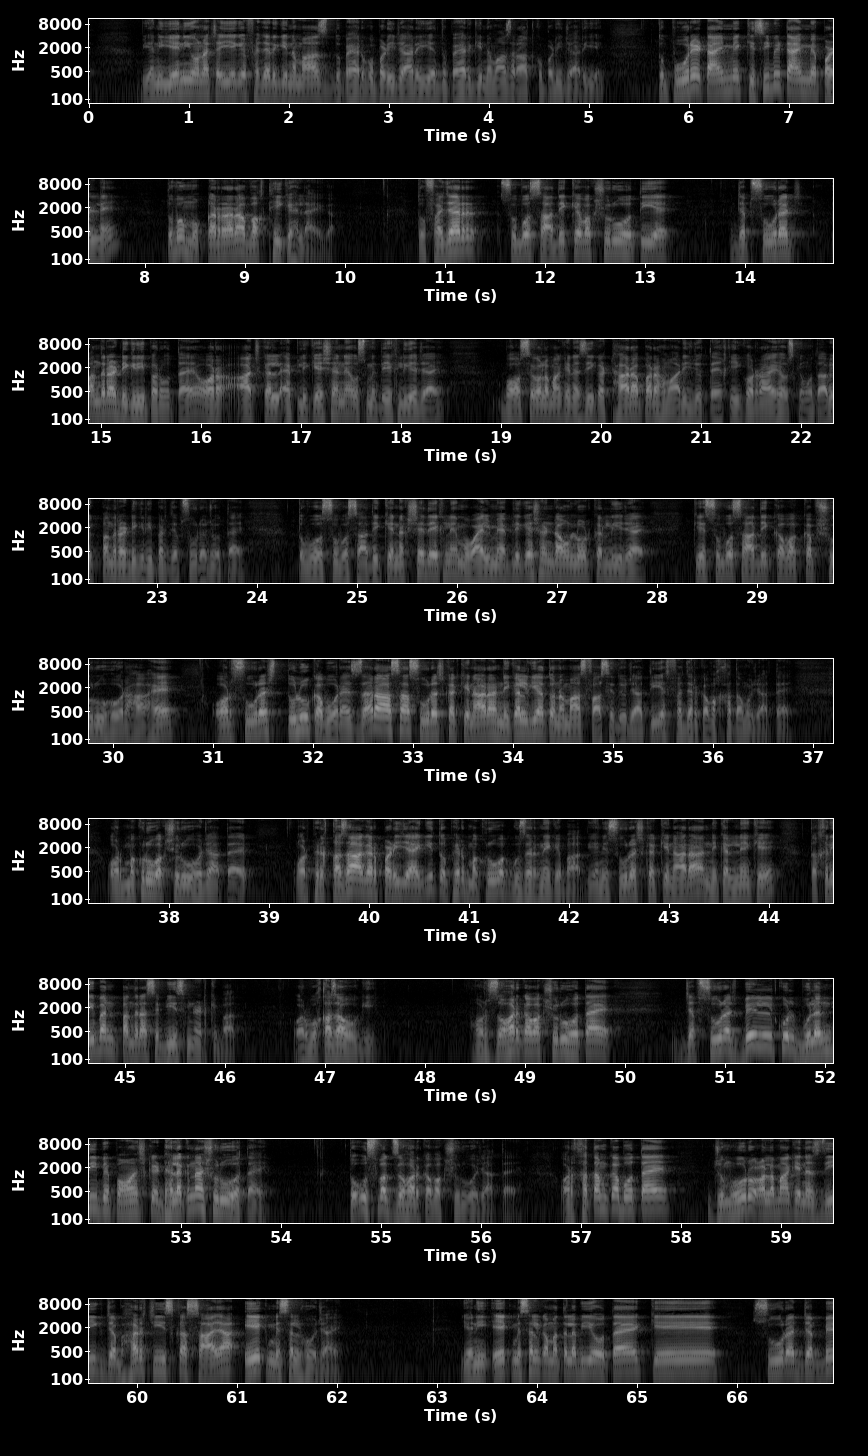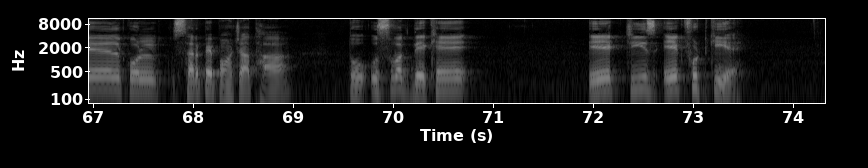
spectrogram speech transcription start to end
یعنی یہ نہیں ہونا چاہیے کہ فجر کی نماز دوپہر کو پڑھی جا رہی ہے دوپہر کی نماز رات کو پڑھی جا رہی ہے تو پورے ٹائم میں کسی بھی ٹائم میں پڑھ لیں تو وہ مقررہ وقت ہی کہلائے گا تو فجر صبح صادق کے وقت شروع ہوتی ہے جب سورج پندرہ ڈگری پر ہوتا ہے اور آج کل اپلیکیشن ہے اس میں دیکھ لیا جائے بہت سے علماء کے نزدیک اٹھارہ پر ہماری جو تحقیق اور رائے ہے اس کے مطابق پندرہ ڈگری پر جب سورج ہوتا ہے تو وہ صبح صادق کے نقشے دیکھ لیں موبائل میں اپلیکیشن ڈاؤن لوڈ کر لی جائے کہ صبح صادق کا وقت کب شروع ہو رہا ہے اور سورج طلوع کب ہو رہا ہے ذرا سا سورج کا کنارہ نکل گیا تو نماز فاسد ہو جاتی ہے فجر کا وقت ختم ہو جاتا ہے اور مکرو وقت شروع ہو جاتا ہے اور پھر قضا اگر پڑی جائے گی تو پھر مکرو وقت گزرنے کے بعد یعنی سورج کا کنارہ نکلنے کے تقریباً پندرہ سے بیس منٹ کے بعد اور وہ قضا ہوگی اور زہر کا وقت شروع ہوتا ہے جب سورج بالکل بلندی پہ پہنچ کے ڈھلکنا شروع ہوتا ہے تو اس وقت ظہر کا وقت شروع ہو جاتا ہے اور ختم کب ہوتا ہے جمہور علماء کے نزدیک جب ہر چیز کا سایہ ایک مثل ہو جائے یعنی ایک مثل کا مطلب یہ ہوتا ہے کہ سورج جب بالکل سر پہ پہنچا تھا تو اس وقت دیکھیں ایک چیز ایک فٹ کی ہے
